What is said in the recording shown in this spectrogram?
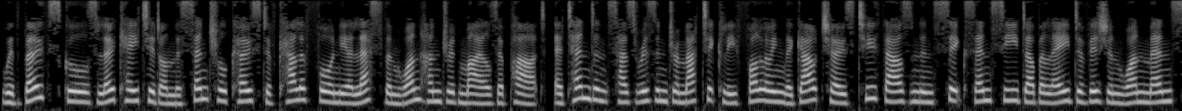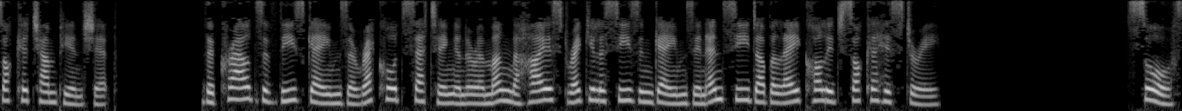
With both schools located on the central coast of California less than 100 miles apart, attendance has risen dramatically following the Gauchos' 2006 NCAA Division I Men's Soccer Championship. The crowds of these games are record-setting and are among the highest regular season games in NCAA college soccer history. Source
